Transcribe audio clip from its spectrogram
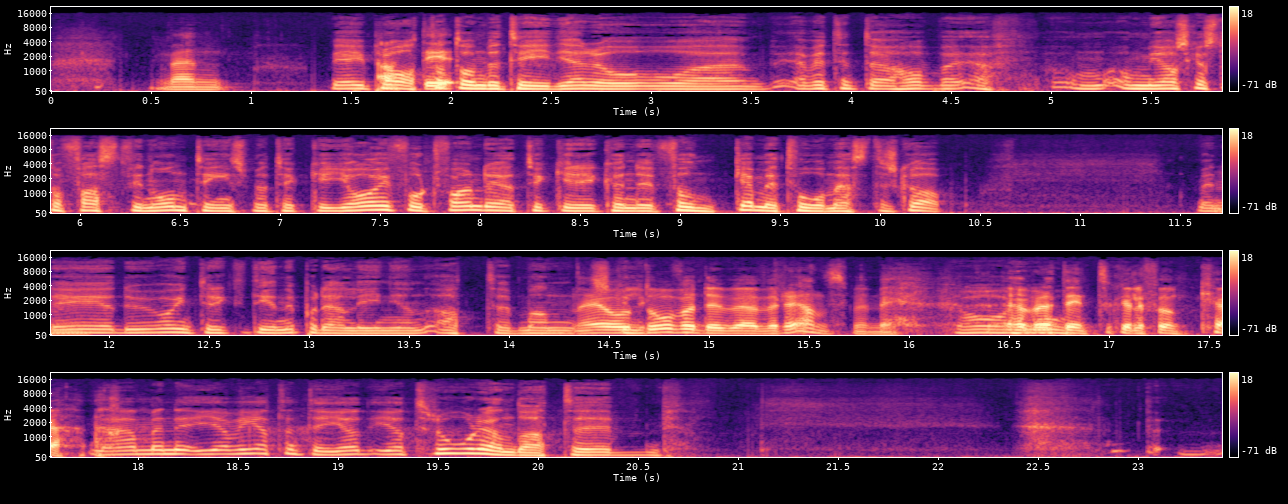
Men Vi har ju pratat det- om det tidigare och, och eh, jag vet inte om jag ska stå fast vid någonting som jag tycker. Jag är fortfarande, jag tycker det kunde funka med två mästerskap. Men det, du var inte riktigt inne på den linjen att man Mm. nej, skulle... och då var du överens med mig ja, över jo. att det inte skulle funka. Nej, men jag vet inte. Jag, jag tror ändå att eh,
